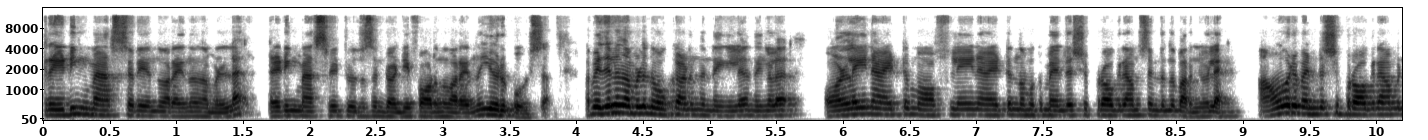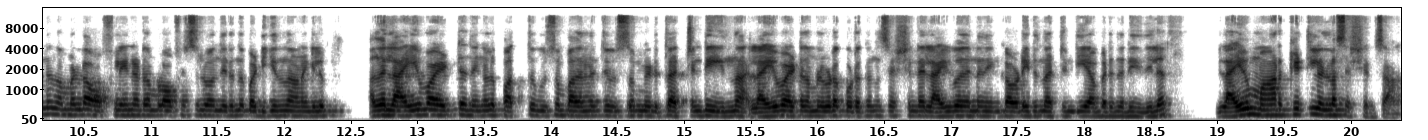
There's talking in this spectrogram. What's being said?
ട്രേഡിംഗ് മാസ്റ്ററി എന്ന് പറയുന്ന നമ്മളുടെ trading mastery two thousand twenty four എന്ന് പറയുന്ന ഈ ഒരു കോഴ്സ് അപ്പൊ ഇതിൽ നമ്മൾ നോക്കുകയാണെന്നുണ്ടെങ്കിൽ നിങ്ങൾ ഓൺലൈൻ ആയിട്ടും ഓഫ്ലൈൻ ആയിട്ടും നമുക്ക് മെന്റർഷിപ്പ് പ്രോഗ്രാംസ് ഉണ്ടെന്ന് പറഞ്ഞു അല്ലെ? ആ ഒരു മെന്റർഷിപ്പ് പ്രോഗ്രാമിന് നമ്മുടെ ഓഫ്ലൈൻ ആയിട്ട് നമ്മൾ ഓഫീസിൽ വന്നിരുന്ന് പഠിക്കുന്നതാണെങ്കിലും അത് ലൈവായിട്ട് നിങ്ങൾ പത്ത് ദിവസം പതിനഞ്ച് ദിവസം എടുത്ത് അറ്റൻഡ് ചെയ്യുന്ന ലൈവായിട്ട് നമ്മൾ ഇവിടെ കൊടുക്കുന്ന സെഷന്റെ ലൈവ് തന്നെ നിങ്ങൾക്ക് അവിടെ ഇരുന്ന് അറ്റൻഡ് ചെയ്യാൻ പറ്റുന്ന രീതിയിൽ ലൈവ് മാർക്കറ്റിലുള്ള സെഷൻസ് ആണ്.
